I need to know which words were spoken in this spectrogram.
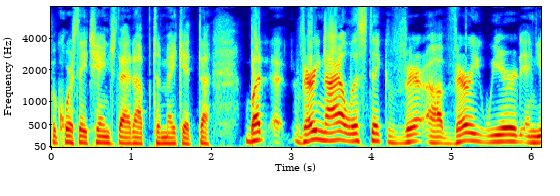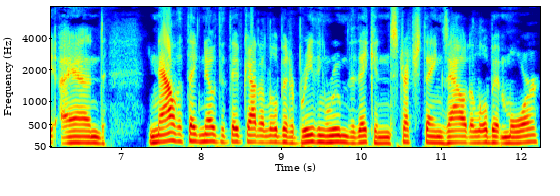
of course, they changed that up to make it, uh, but uh, very nihilistic, very uh, very weird, and and. Now that they know that they've got a little bit of breathing room, that they can stretch things out a little bit more,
